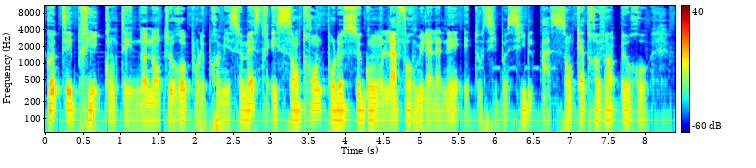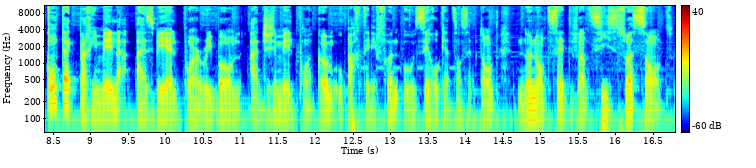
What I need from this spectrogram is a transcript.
Côté prix, comptez 90 euros pour le premier semestre et 130 pour le second. La formule à l'année est aussi possible à 180 euros. Contact par email à asbl.reborn@gmail.com ou par téléphone au 0470 97 26 60.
